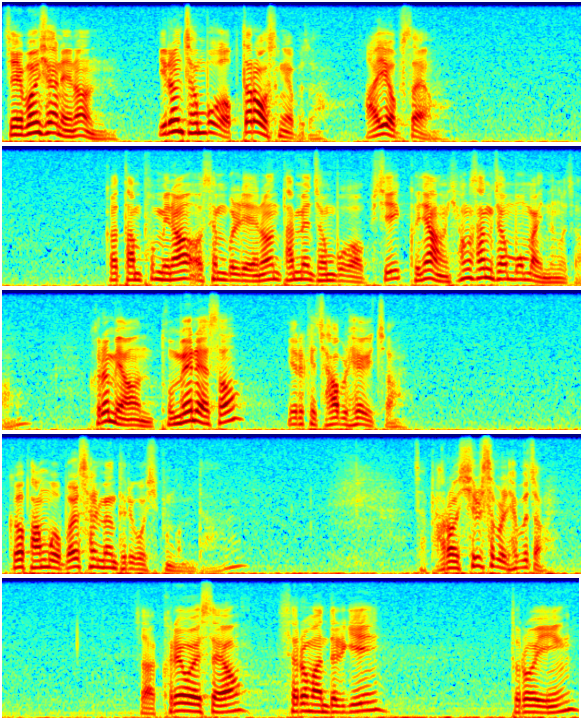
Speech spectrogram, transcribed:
자 이번 시간에는 이런 정보가 없다라고 생각해보죠. 아예 없어요. 그러니까 단품이나 어셈블리에는 단면 정보가 없이 그냥 형상 정보만 있는 거죠. 그러면 도면에서 이렇게 작업을 해야겠죠. 그 방법을 설명드리고 싶은 겁니다. 자 바로 실습을 해보죠. 자 크레오에서요. 새로 만들기 드로잉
